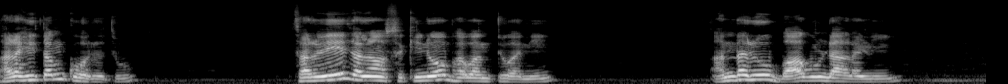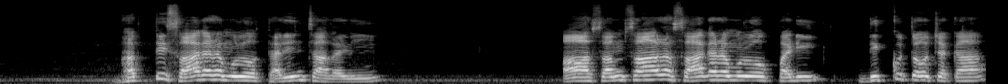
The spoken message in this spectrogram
పరహితం కోరుతూ సర్వే జన సుఖినో భవంతు అని అందరూ బాగుండాలని భక్తి సాగరములో తరించాలని ఆ సంసార సాగరములో పడి దిక్కుతోచక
